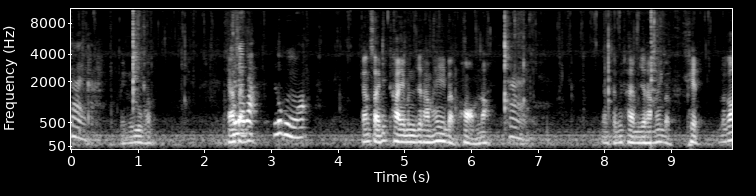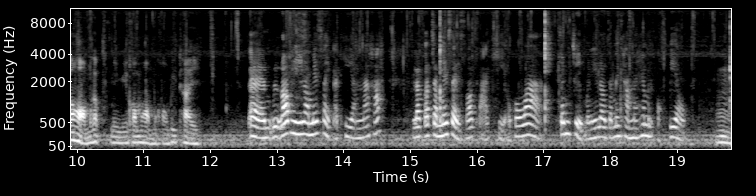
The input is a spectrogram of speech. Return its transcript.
ใช่ค่ะ เป็นลูกๆครับการเขาใส่เรียกว่าลูกเงาะ การใส่พริกไทยมันจะทำให้แบบหอมเนาะใช่ การใส่พริกไทยมันจะทำให้แบบเผ็ด แล้วก็หอมครับมีมีความหอมของพริกไทย แต่รอบนี้เราไม่ใส่กระเทียมนะคะ แล้วก็จะไม่ใส่ซอสฝาเขียว เพราะว่าต้มจืดวันนี้เราจะไม่ทำให้มันออกเปรี้ยว อืม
